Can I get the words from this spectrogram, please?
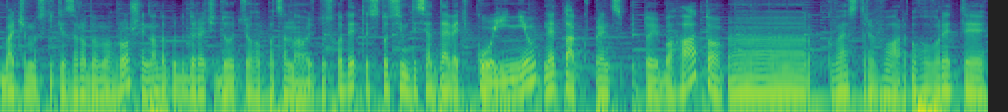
Бачимо, скільки заробимо грошей. Надо буде, до речі, до цього пацана ось досходити. 179 коїнів. Не так, в принципі, то й багато. Е, Квест ревард. Поговорити.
